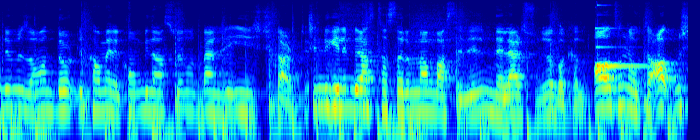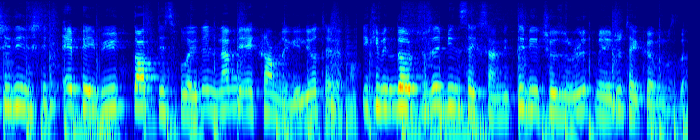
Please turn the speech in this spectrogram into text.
düşündüğümüz zaman dörtlü kamera kombinasyonu bence iyi iş çıkartıyor. Şimdi gelin biraz tasarımdan bahsedelim. Neler sunuyor bakalım. 6.67 inçlik epey büyük dot display denilen bir ekranla geliyor telefon. 2400'e 1080'likte bir çözünürlük mevcut ekranımızda.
